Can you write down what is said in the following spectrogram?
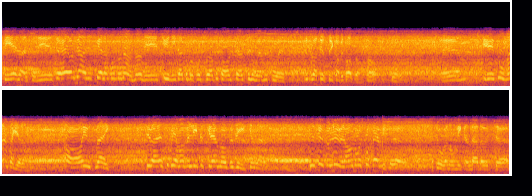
spel alltså. Det är, så här har de aldrig spelat mot någon annan. Det är tydligt att de har fått bra betalt för att förlora med 2-1. Du tror att Österrike har betalt dem? Ja, så är det. Är domarens agerande? Ja, utmärkt. Tyvärr så blev man väl lite skrämd av publiken där. Dessutom lurar han oss på fem. Frågan om vi kan ladda upp det här.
